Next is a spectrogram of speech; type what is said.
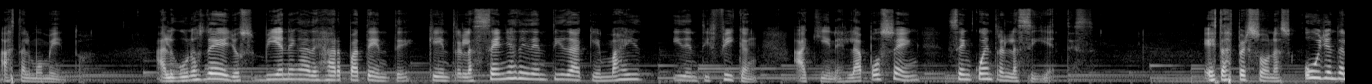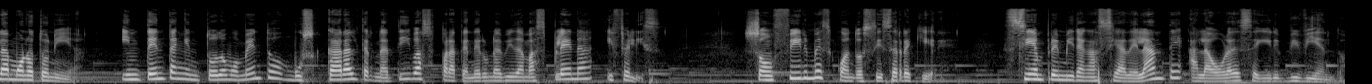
hasta el momento. Algunos de ellos vienen a dejar patente que entre las señas de identidad que más identifican a quienes la poseen se encuentran las siguientes. Estas personas huyen de la monotonía, intentan en todo momento buscar alternativas para tener una vida más plena y feliz. Son firmes cuando sí se requiere. Siempre miran hacia adelante a la hora de seguir viviendo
